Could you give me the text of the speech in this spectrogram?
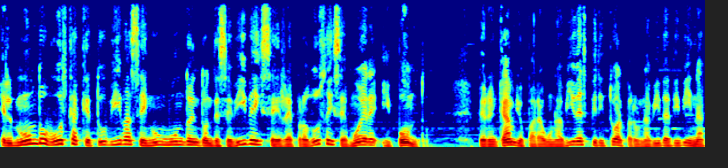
El mundo busca que tú vivas en un mundo en donde se vive y se reproduce y se muere y punto. Pero en cambio, para una vida espiritual, para una vida divina,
